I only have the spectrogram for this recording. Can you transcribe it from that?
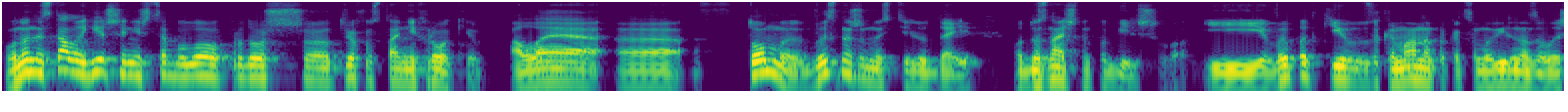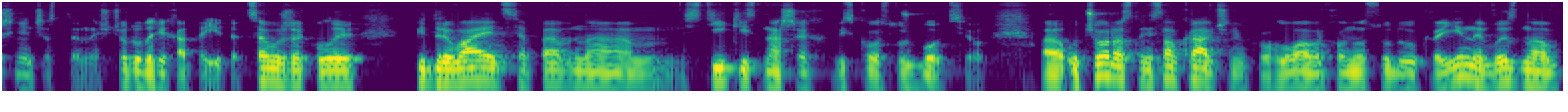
воно не стало гірше ніж це було впродовж е, трьох останніх років, але е, втоми виснаженості людей однозначно побільшало, і випадків, зокрема, наприклад, самовільне залишення частини. Що тут гріха таїти? Це вже коли підривається певна стійкість наших військовослужбовців. Е, Учора Станіслав Кравченко, голова Верховного суду України, визнав,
